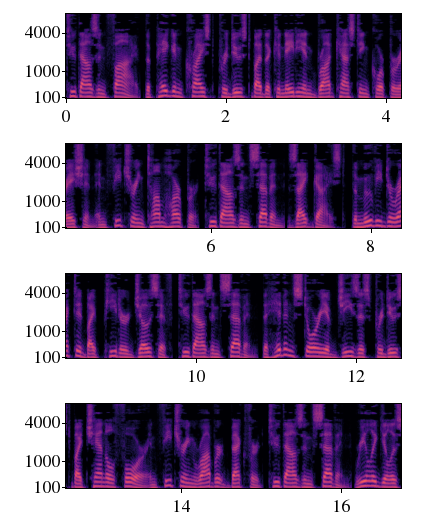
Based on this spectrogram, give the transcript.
2005, The Pagan Christ produced by the Canadian Broadcasting Corporation and featuring Tom Harpur 2007, Zeitgeist, the movie directed by Peter Joseph 2007, The Hidden Story of Jesus produced by Channel 4 and featuring Robert Beckford 2007, Religulous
